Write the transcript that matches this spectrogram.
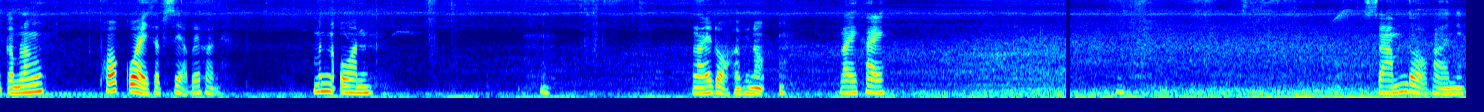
นี่กำลังเพาะก่อยแสบๆเลยค่ะเนี่ยมันอ่อน หลายดอกค่ะพี่น้องหลายไข่สามดอกค่ะนี่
